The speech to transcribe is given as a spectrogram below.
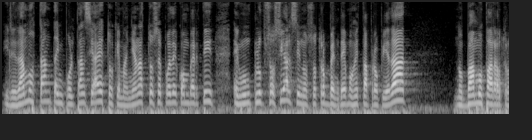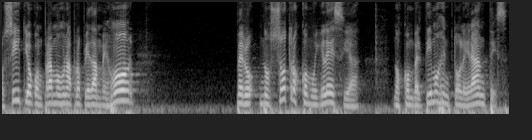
Y le damos tanta importancia a esto que mañana esto se puede convertir en un club social si nosotros vendemos esta propiedad, nos vamos para otro sitio, compramos una propiedad mejor. Pero nosotros como iglesia nos convertimos en tolerantes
